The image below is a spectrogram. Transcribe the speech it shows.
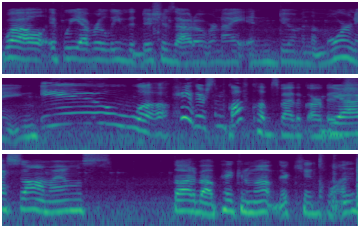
Well, if we ever leave the dishes out overnight and do them in the morning. Ew! Hey, there's some golf clubs by the garbage. Yeah, I saw them. I almost thought about picking them up. They're kids' ones.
